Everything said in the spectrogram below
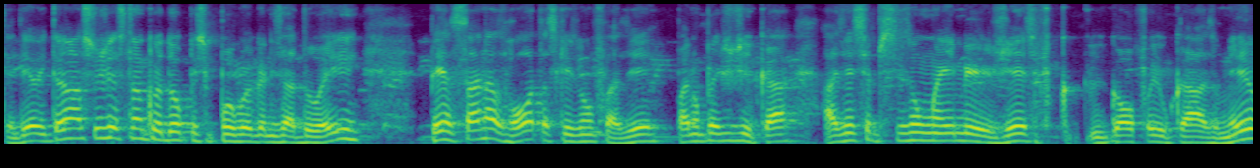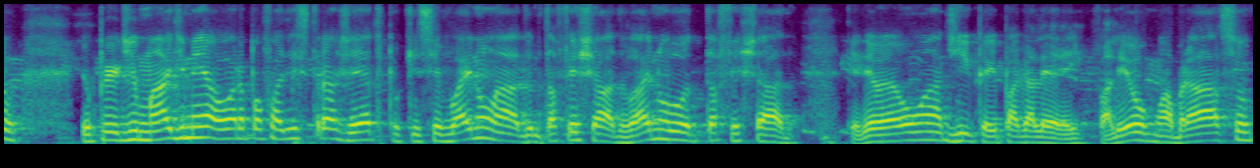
Entendeu? Então uma sugestão que eu dou para esse povo organizador aí, pensar nas rotas que eles vão fazer para não prejudicar. Às vezes você precisa de uma emergência, igual foi o caso meu. Eu perdi mais de meia hora para fazer esse trajeto, porque você vai num lado, ele tá fechado, vai no outro, tá fechado. Entendeu? É uma dica aí pra galera aí. Valeu, um abraço,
